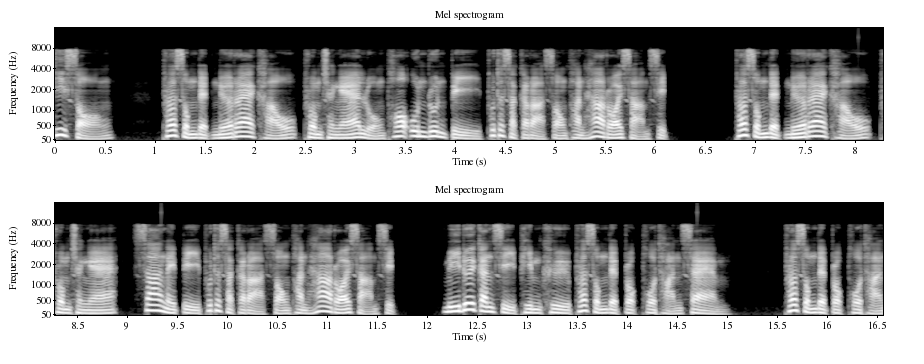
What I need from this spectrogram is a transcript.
ที่สอง ระสมเด็จเนื้อแร่เขาพรมชะแงหลวงพ่ออุ่นรุ่นปีพุทธศักราช 2530 พระสมเด็จเนื้อแร่เขาพรมชะแงสร้างในปีพุทธศักราช 2530 มีด้วยกันสี่พิมพ์คือ พระสมเด็จปรกโพฐานแซม พระสมเด็จปรกโพฐาน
